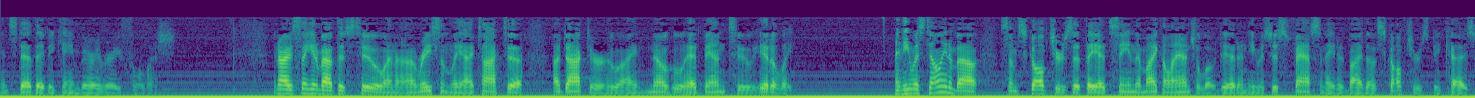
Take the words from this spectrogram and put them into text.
Instead, they became very, very foolish. You know, I was thinking about this too, and uh, recently I talked to a doctor who I know who had been to Italy. And he was telling about some sculptures that they had seen that Michelangelo did, and he was just fascinated by those sculptures because,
